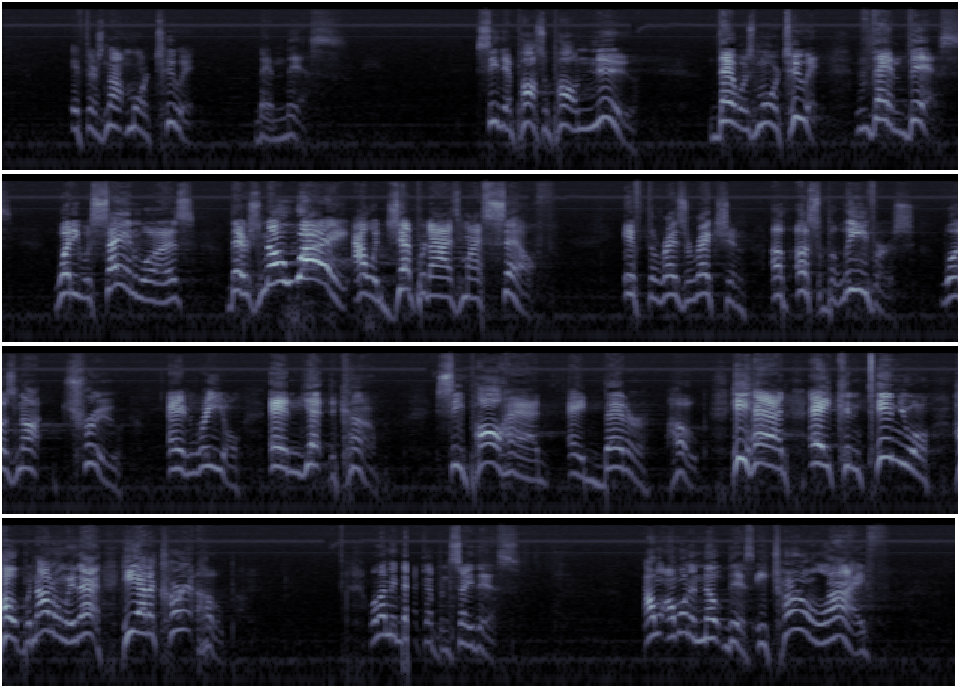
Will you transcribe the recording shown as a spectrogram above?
if there's not more to it than this? See, the Apostle Paul knew there was more to it than this. What he was saying was, there's no way I would jeopardize myself if the resurrection of us believers was not true and real and yet to come. See, Paul had a better hope. He had a continual hope, but not only that, he had a current hope. Well, let me back up and say this I, I want to note this eternal life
